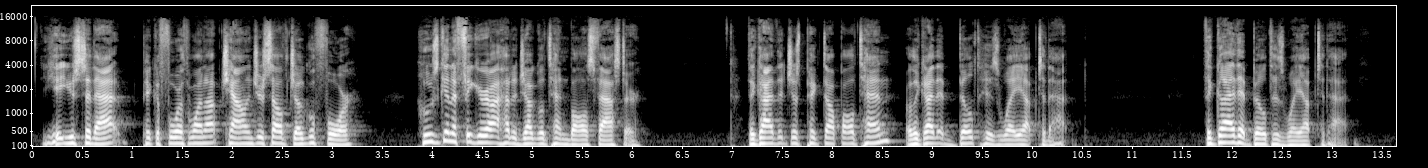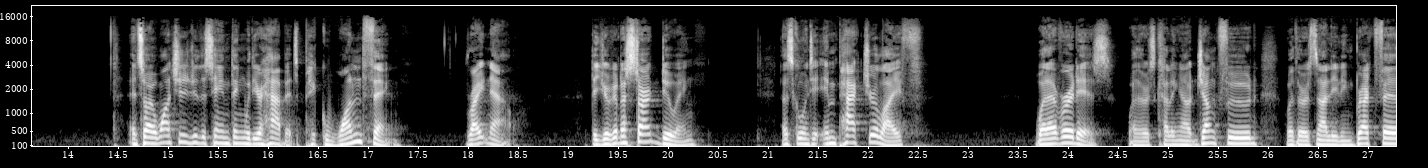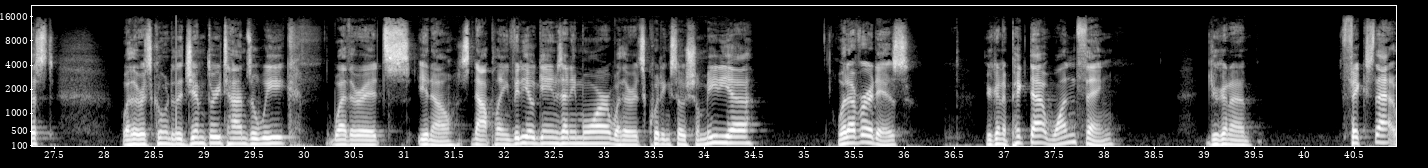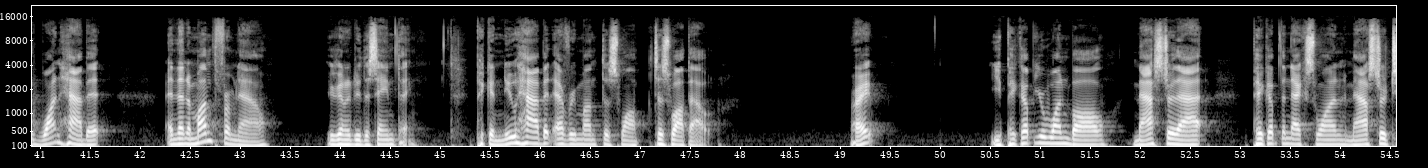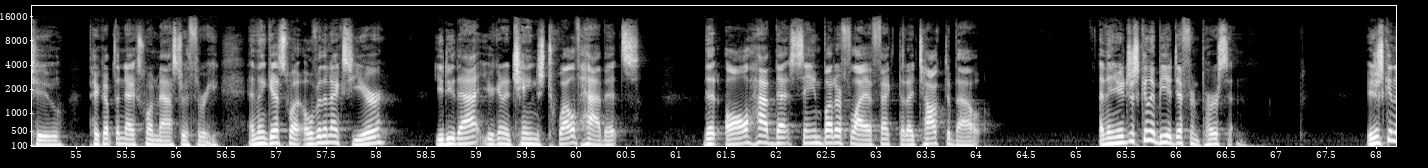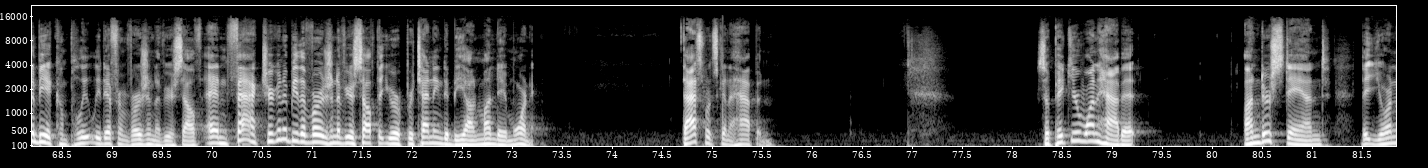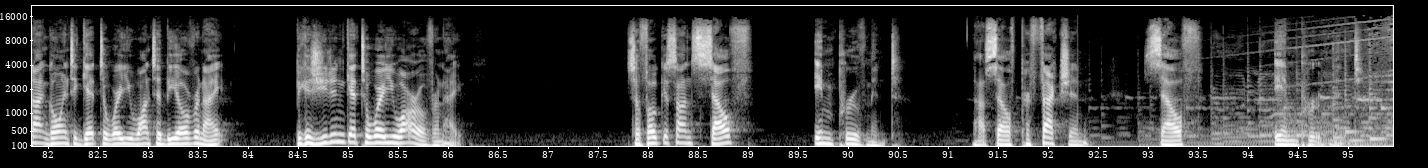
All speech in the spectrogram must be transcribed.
You get used to that. Pick a fourth one up, challenge yourself, juggle four. Who's going to figure out how to juggle 10 balls faster? The guy that just picked up all 10 or the guy that built his way up to that? The guy that built his way up to that. And so I want you to do the same thing with your habits. Pick one thing right now that you're going to start doing that's going to impact your life, whatever it is, whether it's cutting out junk food, whether it's not eating breakfast, whether it's going to the gym three times a week, whether it's, you know, it's not playing video games anymore, whether it's quitting social media, whatever it is, You're going to pick that one thing, you're going to fix that one habit, and then a month from now, you're going to do the same thing. Pick a new habit every month to swap to swap out. Right? You pick up your one ball, master that, pick up the next one, master two, pick up the next one, master three. And then guess what? Over the next year, you do that, you're going to change 12 habits that all have that same butterfly effect that I talked about. And then you're just going to be a different person. You're just going to be a completely different version of yourself. In fact, you're going to be the version of yourself that you were pretending to be on Monday morning. That's what's going to happen. So pick your one habit, understand that you're not going to get to where you want to be overnight because you didn't get to where you are overnight. So focus on self improvement, not self perfection, self improvement.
